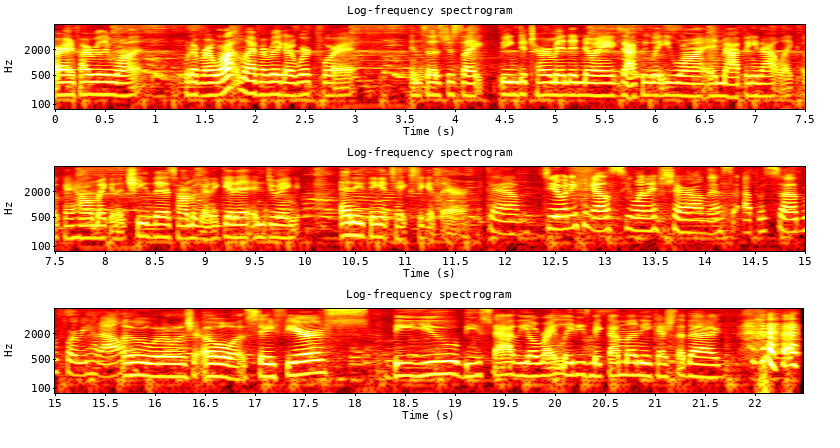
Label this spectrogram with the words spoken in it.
all right, if I really want whatever I want in life, I really gotta work for it. And so it's just like being determined and knowing exactly what you want and mapping it out. Like, okay, how am I gonna achieve this? How am I gonna get it? And doing anything it takes to get there. Damn. Do you have anything else you want to share on this episode before we head out? Oh, what do I want to share? Oh, uh, stay fierce, be you, be savvy. All right, ladies, make that money, catch that bag.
